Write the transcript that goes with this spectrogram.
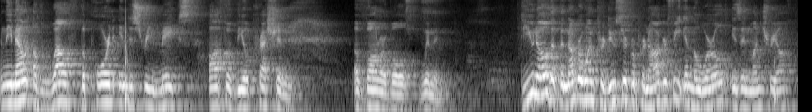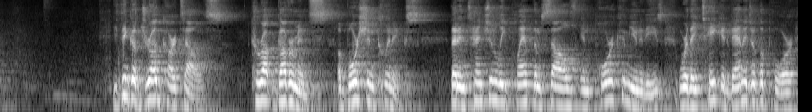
and the amount of wealth the porn industry makes off of the oppression of vulnerable women. Do you know that the number one producer for pornography in the world is in Montreal? You think of drug cartels, corrupt governments, abortion clinics that intentionally plant themselves in poor communities where they take advantage of the poor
